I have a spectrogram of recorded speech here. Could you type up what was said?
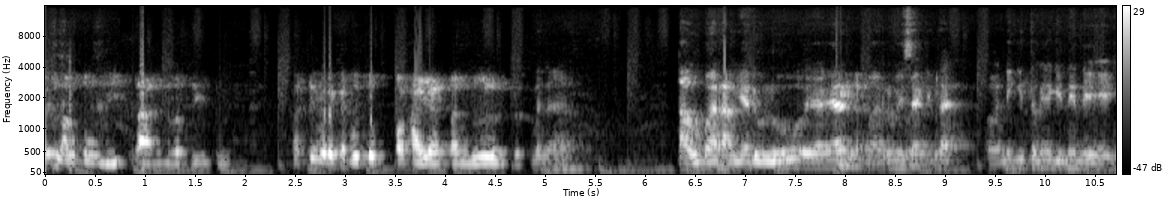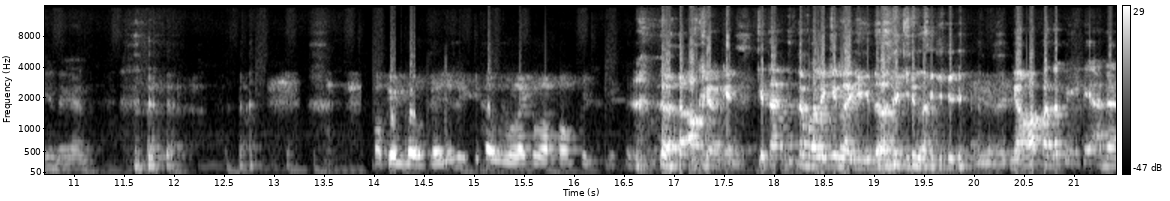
itu langsung bisa seperti itu. Pasti mereka butuh penghayatan dulu tuh. Benar. Tahu barangnya dulu ya kan? Iya, baru bisa benar. kita oh ini hitungnya gini nih gitu kan Oke bro, kayaknya kita mulai keluar topik. Oke oke, kita kita balikin lagi, kita balikin lagi. Iya, iya. Nggak apa-apa, tapi ini ada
